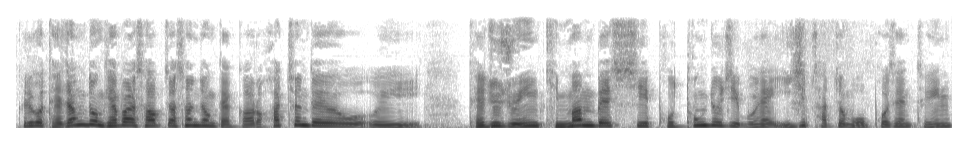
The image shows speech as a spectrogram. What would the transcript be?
그리고 대장동 개발 사업자 선정 대가로 화천대유의 대주주인 김만배 씨 보통주 지분의 24.5%인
